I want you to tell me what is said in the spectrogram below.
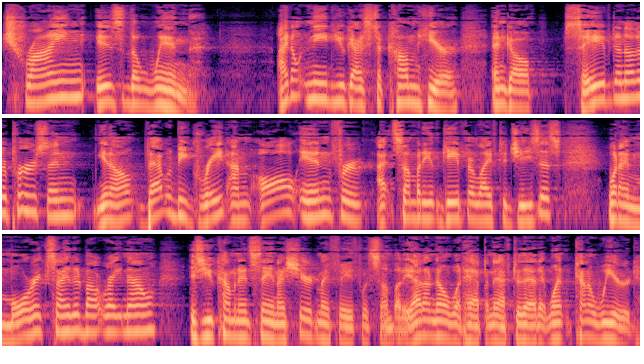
trying is the win. I don't need you guys to come here and go, saved another person, you know, that would be great. I'm all in for uh, somebody that gave their life to Jesus. What I'm more excited about right now is you coming and saying, I shared my faith with somebody. I don't know what happened after that. It went kind of weird.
